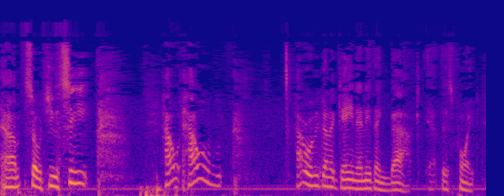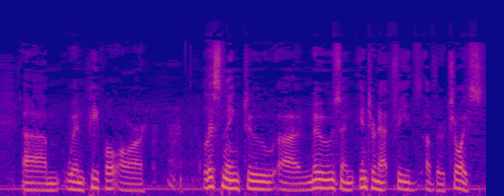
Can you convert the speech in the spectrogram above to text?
Um, so do you see how how how are we going to gain anything back at this point? um, when people are listening to uh, news and internet feeds of their choice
